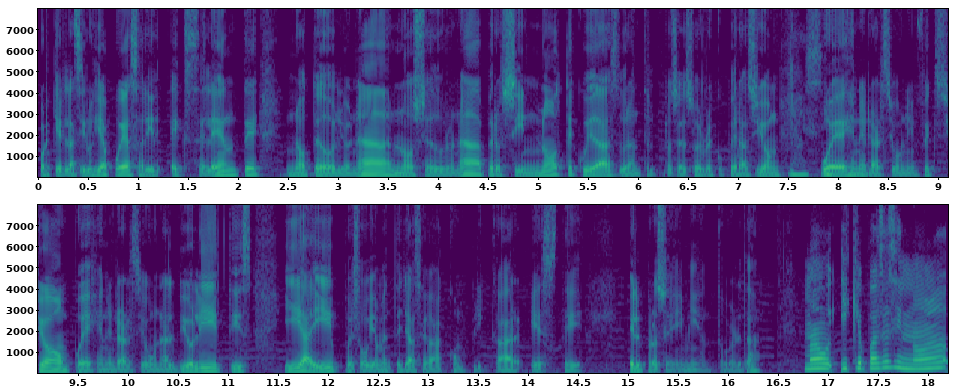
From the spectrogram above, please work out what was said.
porque la cirugía puede salir excelente, no te dolió nada, no se duró nada, pero si no te cuidas durante el proceso de recuperación, puede generarse una infección, puede generarse una alveolitis y ahí pues obviamente ya se va a complicar este, el procedimiento, ¿verdad? Mau, ¿y qué pasa si no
